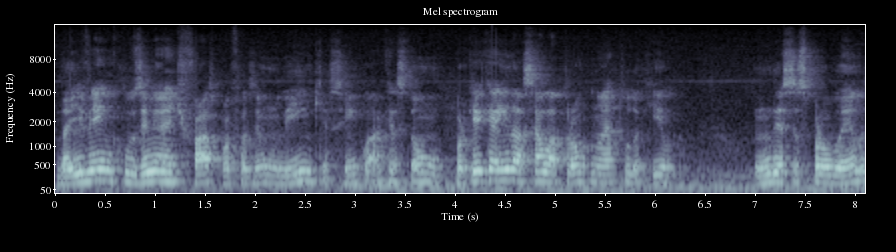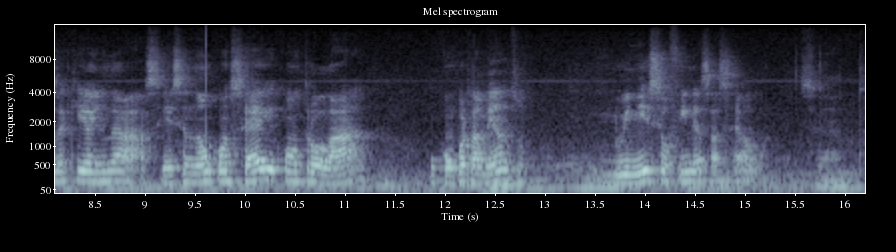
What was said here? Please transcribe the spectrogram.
Daí vem, inclusive a gente faz para fazer um link assim com a questão, por que, que ainda a célula-tronco não é tudo aquilo? Um desses problemas é que ainda a ciência não consegue controlar o comportamento do início ao fim dessa célula. Certo.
